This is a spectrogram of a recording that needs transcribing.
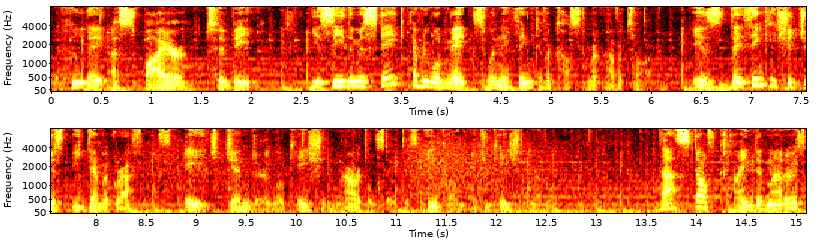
but who they aspire to be. You see, the mistake everyone makes when they think of a customer avatar is they think it should just be demographics, age, gender, location, marital status, income, education level. That stuff kind of matters,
